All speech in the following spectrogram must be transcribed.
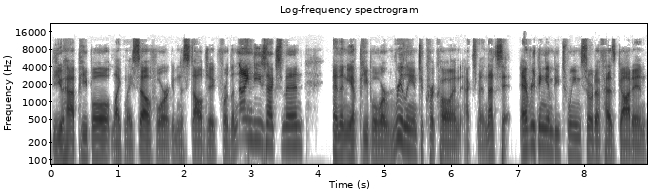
You have people like myself who are nostalgic for the 90s X Men, and then you have people who are really into Krakoa and X Men. That's it. Everything in between sort of has gotten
